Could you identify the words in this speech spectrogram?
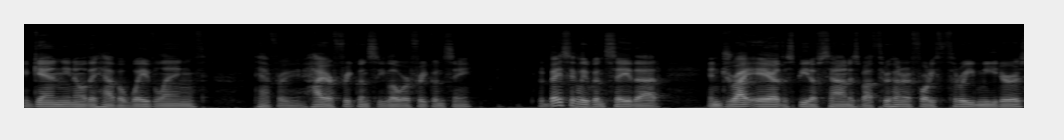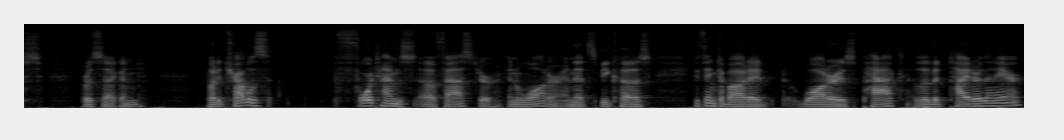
Again you know they have a wavelength they have a higher frequency lower frequency. But basically we can say that in dry air the speed of sound is about 343 meters per second but it travels four times uh, faster in water and that's because if you think about it, water is packed a little bit tighter than air,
